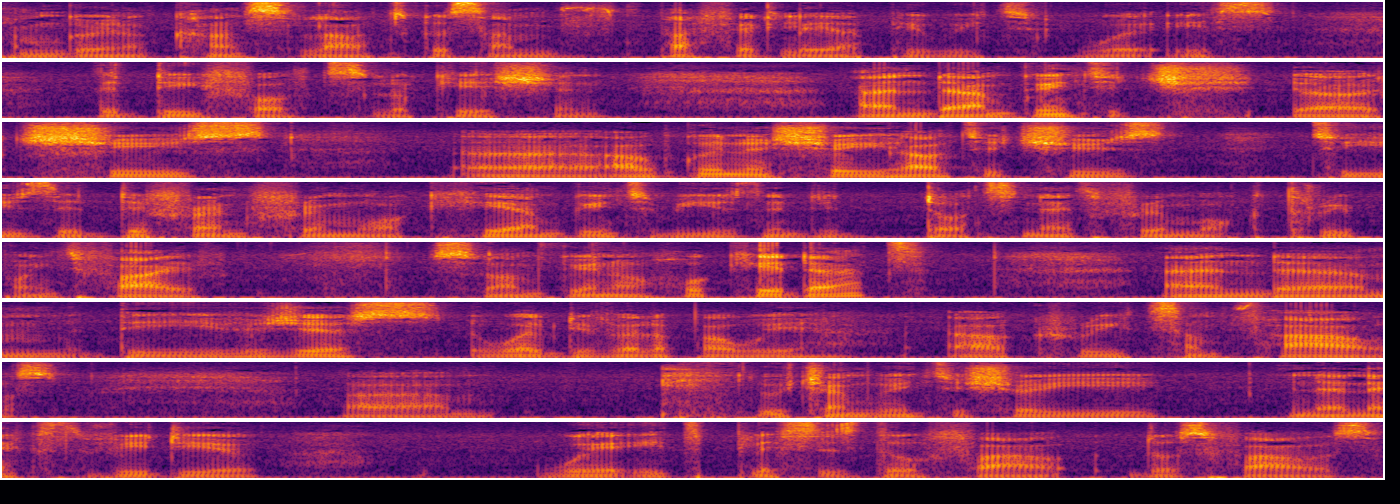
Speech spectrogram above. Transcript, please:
I'm going to cancel out because I'm perfectly happy with where is the default location. And I'm going to ch uh, choose uh, I'm going to show you how to choose to use a different framework. Here I'm going to be using the .NET framework 3.5 so I'm going to OK that. And um, the Visual Web Developer will uh, create some files um, which I'm going to show you in the next video where it places those, file, those files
